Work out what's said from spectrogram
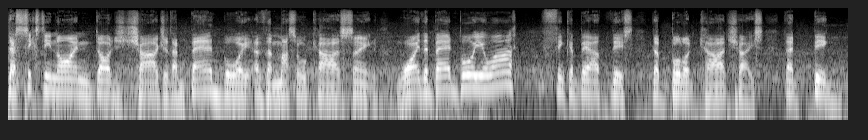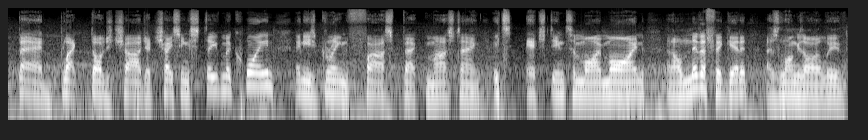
The 69 Dodge Charger, the bad boy of the muscle car scene. Why the bad boy, you ask? Think about this the Bullitt car chase. That big, bad black Dodge Charger chasing Steve McQueen and his green fastback Mustang. It's etched into my mind, and I'll never forget it as long as I live.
